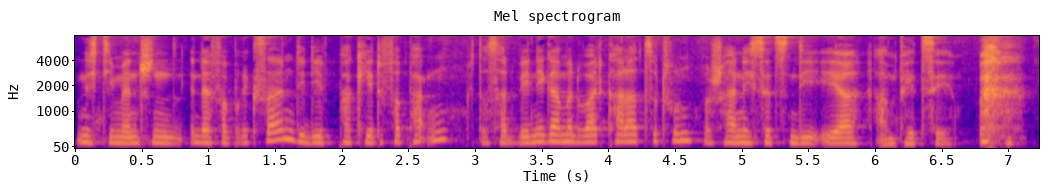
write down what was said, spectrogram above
nicht die Menschen in der Fabrik sein, die die Pakete verpacken. Das hat weniger mit White Collar zu tun. Wahrscheinlich sitzen die eher am PC.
